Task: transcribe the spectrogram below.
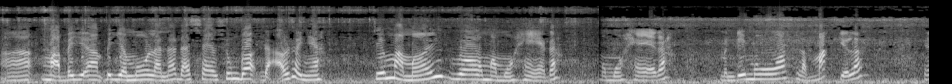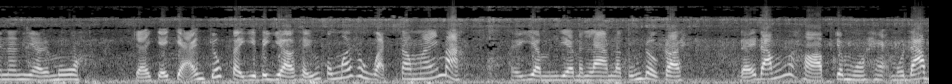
À, mà bây giờ bây giờ mua là nó đã sale xuống bớt đỡ rồi nha. Chứ mà mới vô mà mùa hè đó mà mùa hè đó mình đi mua là mắc dữ lắm. Cho nên giờ mua chạy chạy chạy một chút tại vì bây giờ thì cũng mới thu hoạch xong ấy mà thì giờ mình về mình làm là cũng được rồi. Để đóng hộp cho mùa hè mùa đông.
